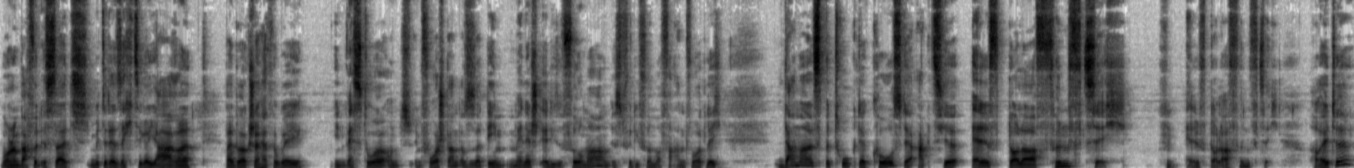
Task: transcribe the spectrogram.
Warren Buffett ist seit Mitte der 60er Jahre bei Berkshire Hathaway Investor und im Vorstand. Also seitdem managt er diese Firma und ist für die Firma verantwortlich. Damals betrug der Kurs der Aktie 11,50 Dollar. 11,50 hm, Dollar. Heute,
